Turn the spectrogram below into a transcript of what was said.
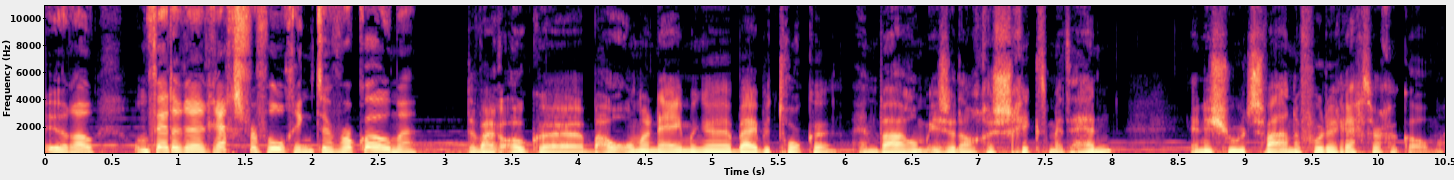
euro om verdere rechtsvervolging te voorkomen. Er waren ook uh, bouwondernemingen bij betrokken. En waarom is er dan geschikt met hen en is Sjoerd Zwanen voor de rechter gekomen?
